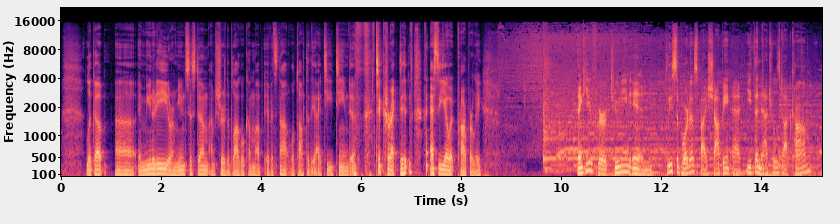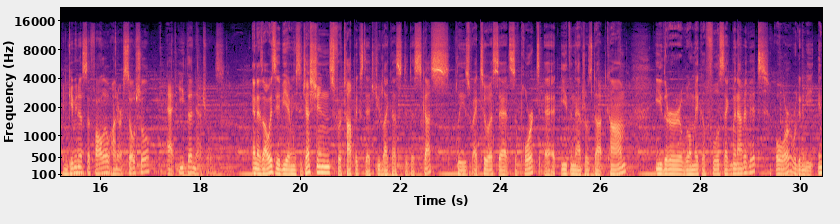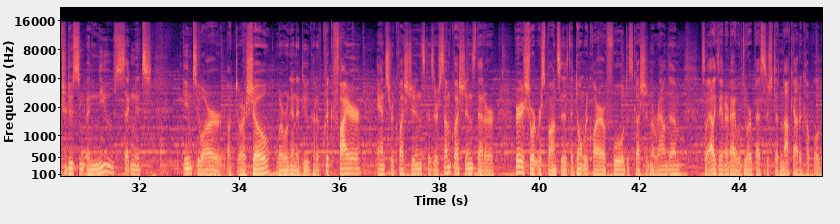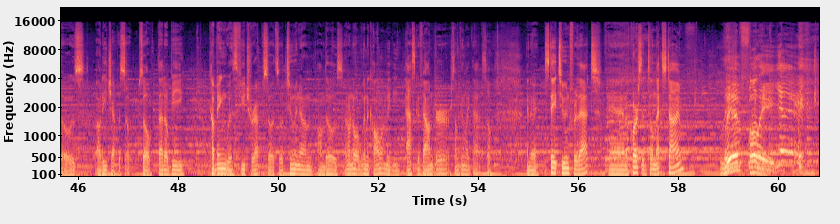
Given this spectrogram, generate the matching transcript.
look up uh, immunity or immune system. I'm sure the blog will come up. If it's not, we'll talk to the IT team to, to correct it, SEO it properly. Thank you for tuning in. Please support us by shopping at ethanaturals.com and giving us a follow on our social at ethanaturals. And as always, if you have any suggestions for topics that you'd like us to discuss, please write to us at support at ethanaturals.com. Either we'll make a full segment out of it, or we're going to be introducing a new segment into our into our show where we're going to do kind of quick fire answer questions because there's some questions that are very short responses that don't require a full discussion around them. So Alexander and I will do our best just to knock out a couple of those on each episode. So that'll be coming with future episodes. So tune in on, on those. I don't know what I'm going to call them. Maybe Ask a Founder or something like that. So anyway, stay tuned for that. And of course, until next time, live fully. Yay!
